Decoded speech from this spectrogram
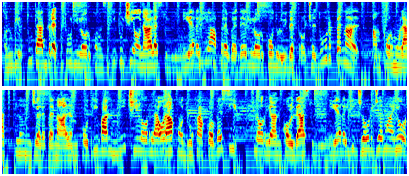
În virtutea drepturilor constituționale sublinierei a prevederilor codului de procedură penal, am formulat plângere penală împotriva numicilor Laura Codruca Covesi, Florian Coldea sublinierei George Maior.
